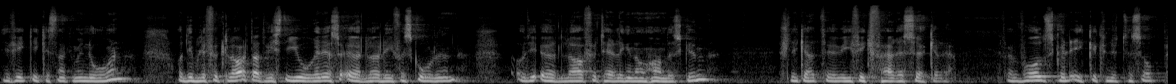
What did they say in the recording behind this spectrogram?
de fikk ikke snakke med noen. Og de ble forklart at hvis de gjorde det, så ødela de for skolen. Og de ødela fortellingen om handelsgym, slik at vi fikk færre søkere. For vold skulle ikke knyttes opp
